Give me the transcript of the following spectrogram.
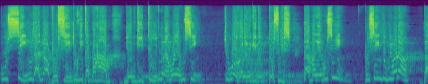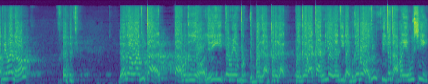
Pusing tu tak ada. Pusing tu kita faham. Dia begitu tu namanya pusing. Cuba kalau kita tutup switch. Tak panggil pusing. Pusing tu pergi mana? Tak pergi mana? dia kawan tu tak tak bergerak. Jadi kita punya pergerak, pergerak, pergerakan dia yang tidak bergerak tu, kita tak panggil pusing.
